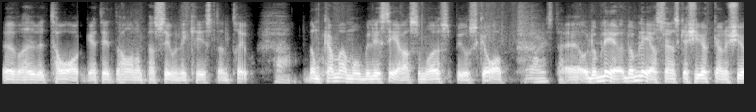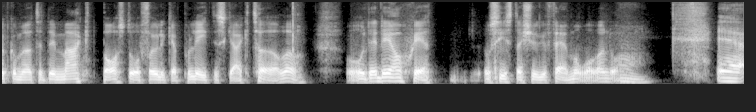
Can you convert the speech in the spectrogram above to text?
överhuvudtaget, inte har någon personlig kristen tro. Ja. De kan man mobilisera som röstboskap. Ja, eh, och då blir, då blir Svenska kyrkan och kyrkomötet en maktbas för olika politiska aktörer. Och det, det har skett de sista 25 åren. Då. Mm. Eh,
